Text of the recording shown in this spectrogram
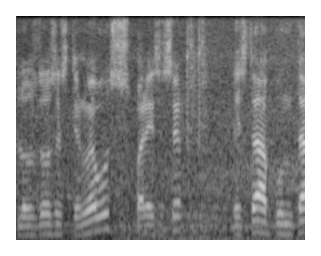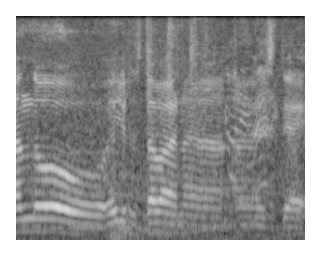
Los dos este nuevos, parece ser. Le estaba apuntando. Ellos estaban a, a, este.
